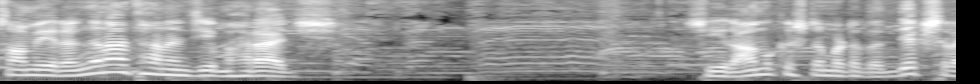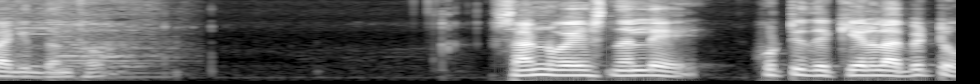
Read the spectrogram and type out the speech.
ಸ್ವಾಮಿ ರಂಗನಾಥಾನಂದಜಿ ಮಹಾರಾಜ್ ಶ್ರೀರಾಮಕೃಷ್ಣ ಮಠದ ಅಧ್ಯಕ್ಷರಾಗಿದ್ದಂಥವ್ರು. ಸಣ್ಣ ವಯಸ್ಸಿನಲ್ಲೇ ಹುಟ್ಟಿದ ಕೇರಳ ಬಿಟ್ಟು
